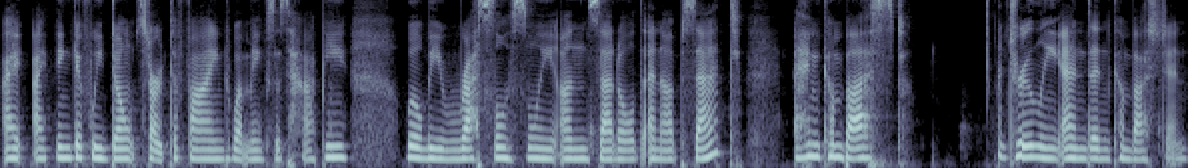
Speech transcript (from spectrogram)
I, I think if we don't start to find what makes us happy, we'll be restlessly unsettled and upset and combust, truly end in combustion.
